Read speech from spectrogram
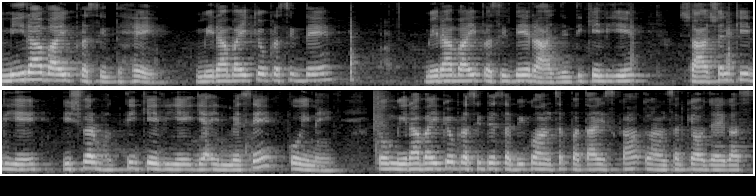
मीराबाई प्रसिद्ध है। मीराबाई क्यों प्रसिद्ध है? मीराबाई प्रसिद्ध है राजनीति के लिए, शासन के लिए, ईश्वर भक्ति के लिए या इनमें से कोई नहीं? तो मीराबाई क्यों प्रसिद्ध है? सभी को आंसर पता है इसका। तो आंसर क्या हो जाएगा? स,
